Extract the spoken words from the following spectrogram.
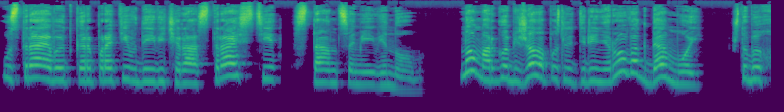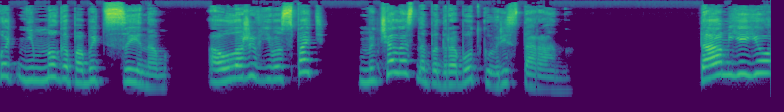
устраивают корпоративные вечера страсти с танцами и вином. Но Марго бежала после тренировок домой, чтобы хоть немного побыть с сыном, а уложив его спать, мчалась на подработку в ресторан. Там ее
